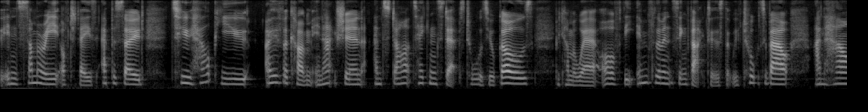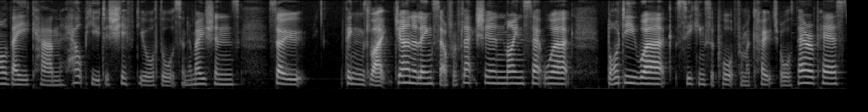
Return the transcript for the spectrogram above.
In summary of today's episode, to help you overcome inaction and start taking steps towards your goals, become aware of the influencing factors that we've talked about and how they can help you to shift your thoughts and emotions. So, things like journaling, self reflection, mindset work, body work, seeking support from a coach or therapist,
